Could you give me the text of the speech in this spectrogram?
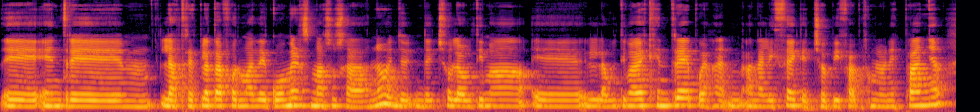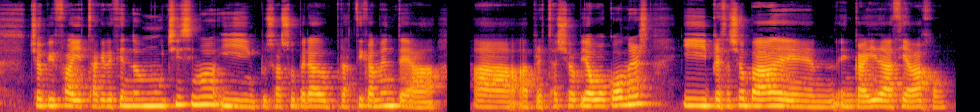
eh, entre mm, las tres plataformas de e-commerce más usadas. ¿no? De, hecho, la última, eh, la última vez que entré, pues analicé que Shopify, por ejemplo, en España, Shopify está creciendo muchísimo e incluso ha superado prácticamente a, a, PrestaShop y a WooCommerce y PrestaShop va en caída hacia abajo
